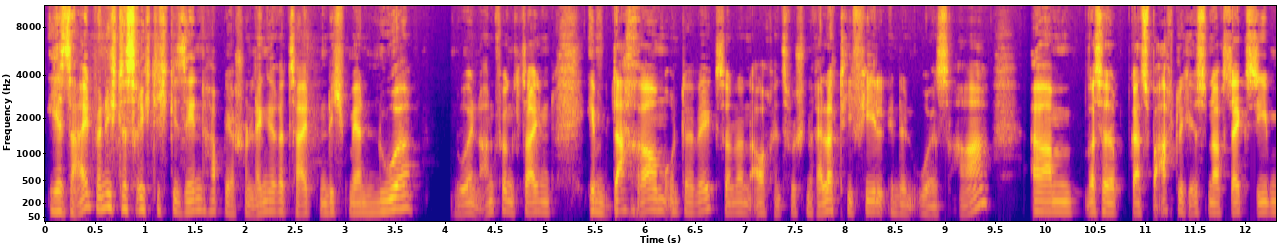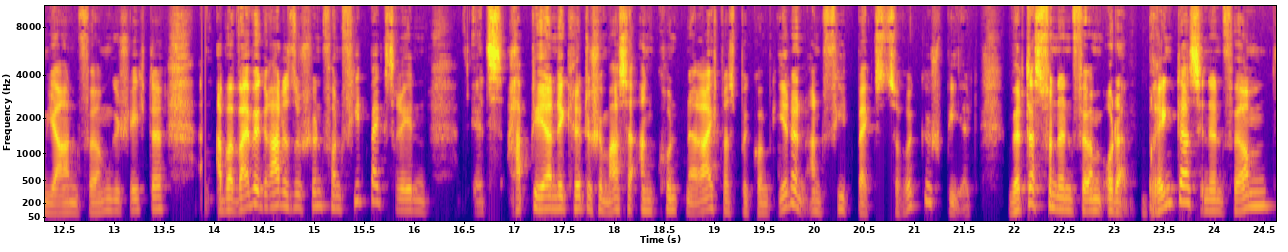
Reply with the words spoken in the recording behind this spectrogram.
Ihr seid, wenn ich das richtig gesehen habe, ja schon längere Zeit nicht mehr nur nur in Anführungszeichen im Dachraum unterwegs, sondern auch inzwischen relativ viel in den USA, ähm, was ja ganz beachtlich ist nach sechs, sieben Jahren Firmengeschichte. Aber weil wir gerade so schön von Feedbacks reden, jetzt habt ihr ja eine kritische Masse an Kunden erreicht. Was bekommt ihr denn an Feedbacks zurückgespielt? Wird das von den Firmen oder bringt das in den Firmen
